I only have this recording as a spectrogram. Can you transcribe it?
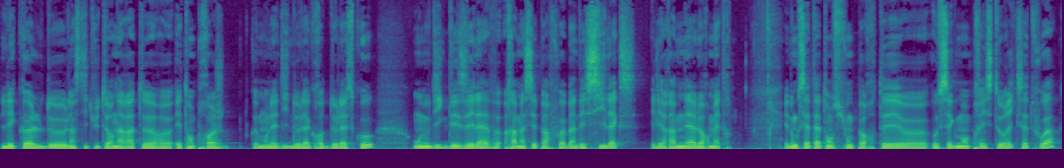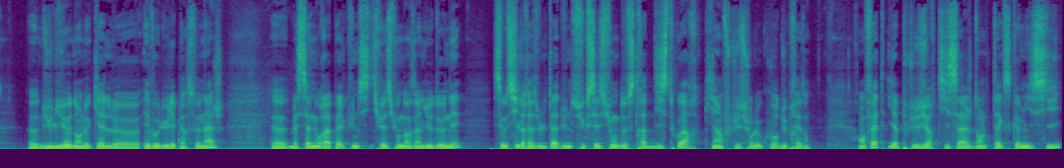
l'école de l'instituteur narrateur euh, étant proche, comme on l'a dit, de la grotte de Lascaux, on nous dit que des élèves ramassaient parfois ben, des silex et les ramenaient à leur maître. Et donc cette attention portée euh, au segment préhistorique, cette fois, euh, du lieu dans lequel évoluent les personnages, ben, ça nous rappelle qu'une situation dans un lieu donné, c'est aussi le résultat d'une succession de strates d'histoire qui influent sur le cours du présent. En fait, il y a plusieurs tissages dans le texte comme ici.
